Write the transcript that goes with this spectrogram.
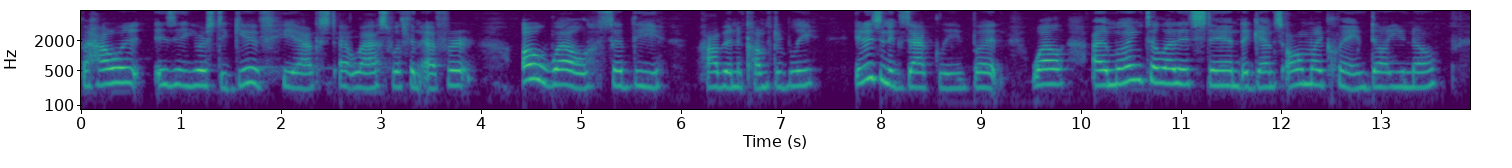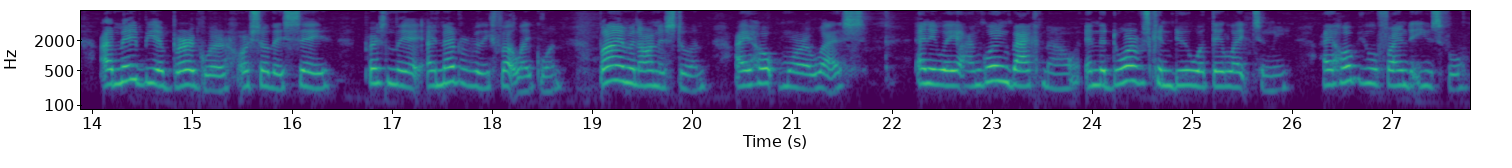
But how is it yours to give? he asked at last with an effort. Oh, well, said the hobbit comfortably. It isn't exactly, but, well, I am willing to let it stand against all my claim, don't you know? I may be a burglar, or so they say. Personally, I, I never really felt like one, but I am an honest one. I hope more or less. Anyway, I'm going back now, and the dwarves can do what they like to me. I hope you will find it useful.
